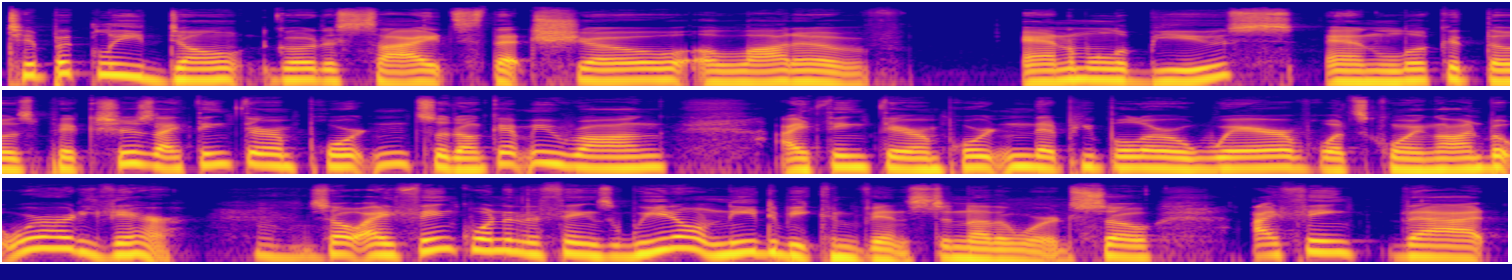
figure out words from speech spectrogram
typically don't go to sites that show a lot of animal abuse and look at those pictures. I think they're important, so don't get me wrong. I think they're important that people are aware of what's going on, but we're already there. Mm-hmm. So I think one of the things we don't need to be convinced, in other words. So I think that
